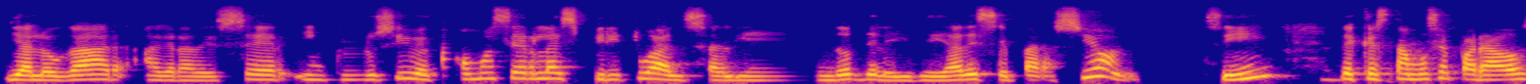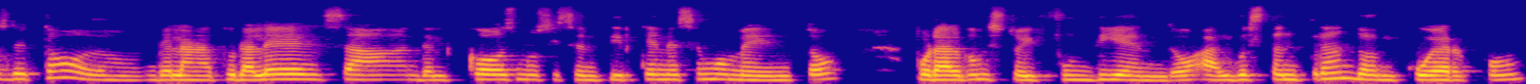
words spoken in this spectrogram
dialogar, agradecer, inclusive cómo hacerla espiritual saliendo de la idea de separación, ¿sí? De que estamos separados de todo, de la naturaleza, del cosmos y sentir que en ese momento por algo me estoy fundiendo, algo está entrando a mi cuerpo.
